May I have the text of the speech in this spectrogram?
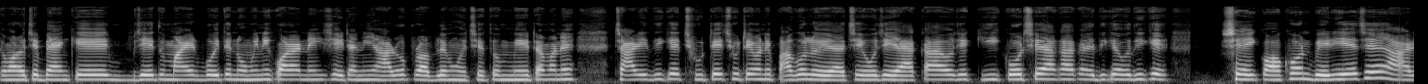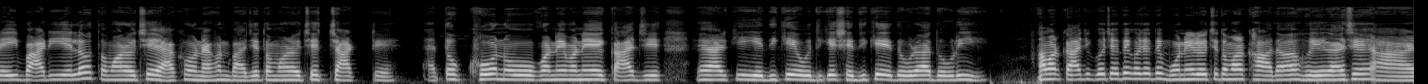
তোমার হচ্ছে ব্যাংকে যেহেতু মায়ের বইতে নমিনি করা নেই সেটা নিয়ে আরও প্রবলেম হচ্ছে। তো মেয়েটা মানে চারিদিকে ছুটে ছুটে মানে পাগল হয়ে আছে। ও যে একা, ও যে কী করছে একা একা, এদিকে ওদিকে। সেই কখন বেরিয়েছে আর এই বাড়ি এলো, তোমার হচ্ছে এখন এখন বাজে তোমার হচ্ছে চারটে। এতক্ষণ ও ওখানে মানে কাজে আর কি, এদিকে, ওদিকে, সেদিকে দৌড়া দৌড়ি আমার কাজ গোছাতে গোছাতে বোনের হচ্ছে তোমার খাওয়া দাওয়া হয়ে গেছে আর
